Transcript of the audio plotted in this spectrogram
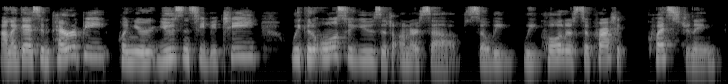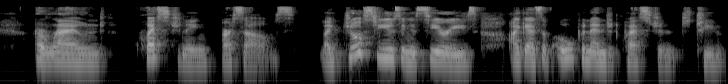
And I guess in therapy, when you're using CBT, we can also use it on ourselves. So we we call it Socratic questioning around questioning ourselves. Like just using a series, I guess, of open-ended questions to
